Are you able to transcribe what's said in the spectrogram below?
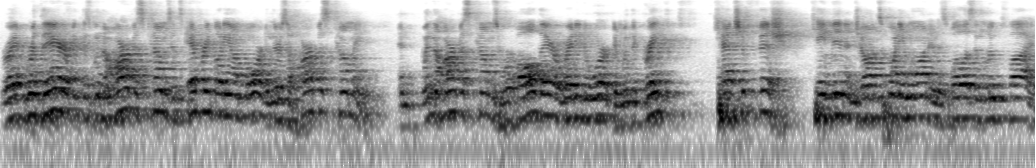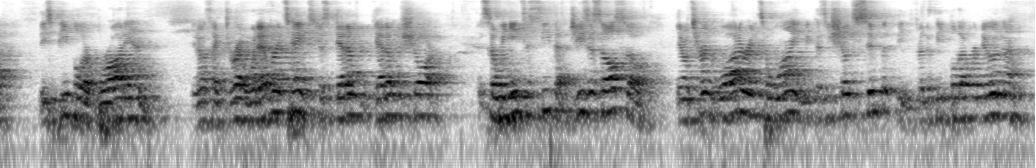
Right? We're there because when the harvest comes, it's everybody on board, and there's a harvest coming. And when the harvest comes, we're all there ready to work. And when the great catch of fish came in in John 21 and as well as in Luke 5, these people are brought in. You know, it's like whatever it takes, just get them, get them to shore. And so we need to see that. Jesus also you know, turned water into wine because he showed sympathy for the people that were doing the,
